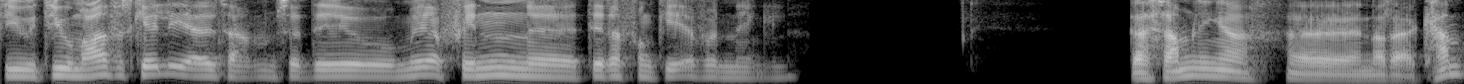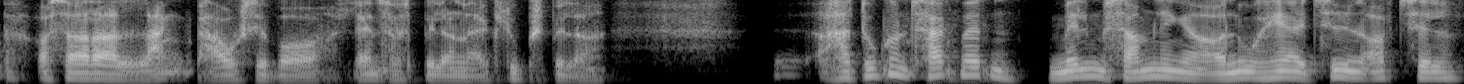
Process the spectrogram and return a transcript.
De, de er jo meget forskellige alle sammen, så det er jo mere at finde øh, det, der fungerer for den enkelte. Der er samlinger, øh, når der er kamp, og så er der lang pause, hvor landsholdsspillerne er klubspillere. Har du kontakt med den mellem samlinger og nu her i tiden op til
